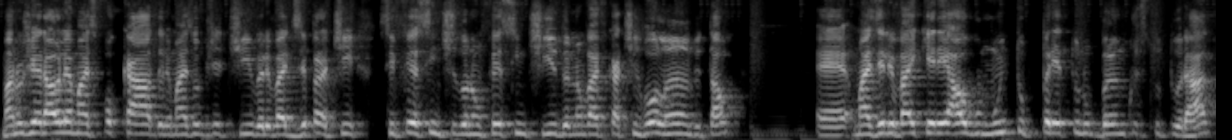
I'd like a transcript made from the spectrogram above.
Mas no geral ele é mais focado, ele é mais objetivo, ele vai dizer para ti se fez sentido ou não fez sentido, ele não vai ficar te enrolando e tal. É, mas ele vai querer algo muito preto no branco estruturado.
